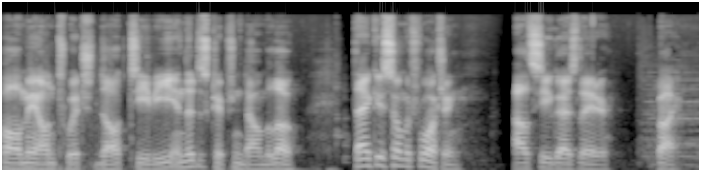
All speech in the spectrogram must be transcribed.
follow me on twitch.tv in the description down below. Thank you so much for watching. I'll see you guys later. Bye.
